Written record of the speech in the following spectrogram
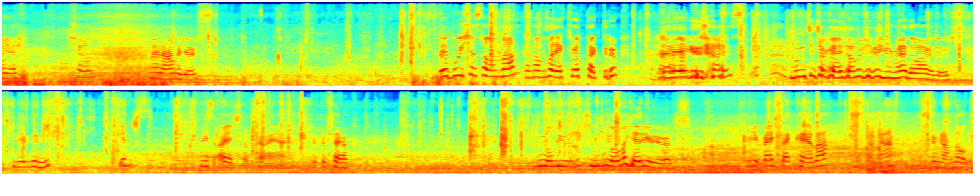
Öyle. Şu an devam ediyoruz. Ve bu işin sonunda kafamıza elektrot taktırıp deneye gireceğiz. Bunun için çok heyecanlı bir şekilde yürümeye devam ediyoruz. Diyebilir miyiz? Diyebiliriz. Neyse öyle işte bu kadar yani. Çok da bir şey yok. Bu yolu yürüdük. Şimdi bu yolla geri yürüyoruz. Bir 5 dakikaya da muhtemelen Ümrem'de olur.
